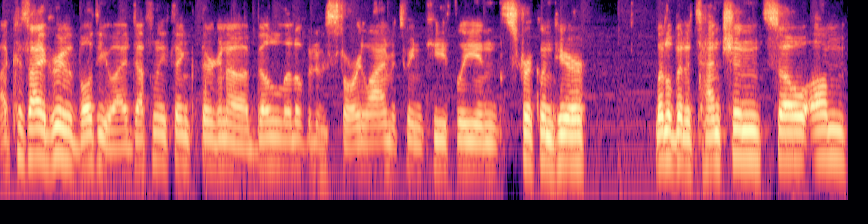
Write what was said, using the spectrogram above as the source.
because I agree with both of you. I definitely think they're gonna build a little bit of a storyline between Keith Lee and Strickland here, a little bit of tension. So, um,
